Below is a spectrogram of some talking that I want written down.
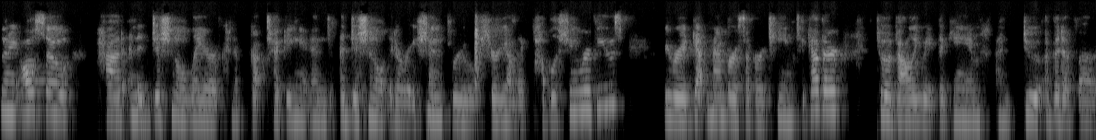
then we also had an additional layer of kind of gut checking and additional iteration through periodic publishing reviews. We would get members of our team together to evaluate the game and do a bit of a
